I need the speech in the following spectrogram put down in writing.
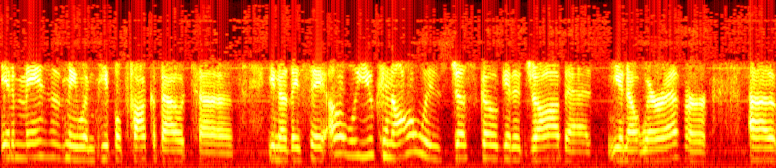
it amazes me when people talk about. Uh, you know, they say, "Oh, well, you can always just go get a job at, you know, wherever." Uh,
